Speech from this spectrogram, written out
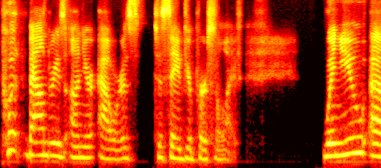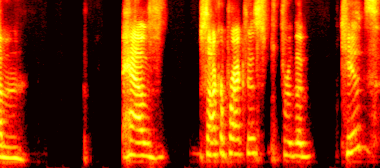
put boundaries on your hours to save your personal life. When you um, have soccer practice for the kids,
